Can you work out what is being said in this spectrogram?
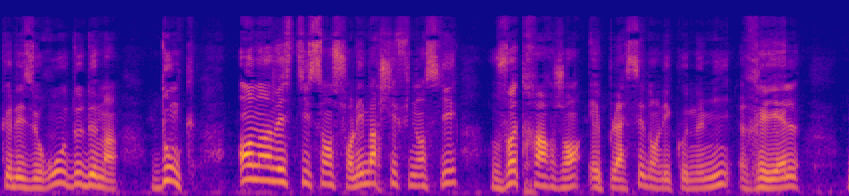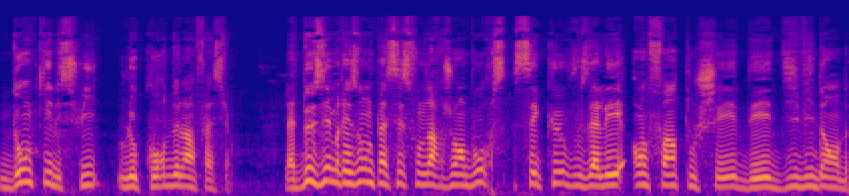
que les euros de demain. Donc, en investissant sur les marchés financiers, votre argent est placé dans l'économie réelle, donc il suit le cours de l'inflation. La deuxième raison de placer son argent en bourse, c'est que vous allez enfin toucher des dividendes.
